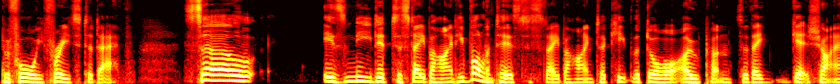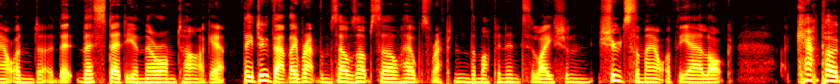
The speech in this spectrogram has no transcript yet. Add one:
before we freeze to death." Searle is needed to stay behind. He volunteers to stay behind to keep the door open so they get shot out and uh, they're, steady and they're on target. They do that, they wrap themselves up. Searle helps wrapping them up in insulation, shoots them out of the airlock. Capa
